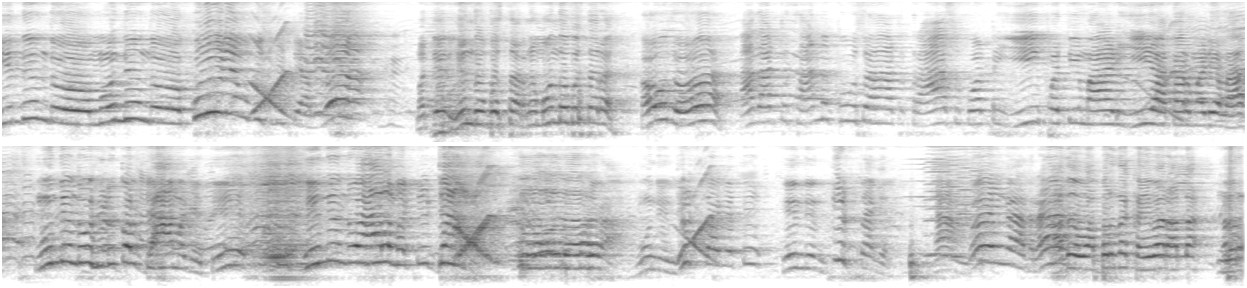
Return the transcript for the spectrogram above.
ಹಿಂದಿಂದು ಮುಂದಿಂದು ಕೂಡಿ ಉಗಿಸ್ಬಿಟ್ಟೆ ಅಲ್ಲ ಮತ್ತೇನ್ ಹಿಂದೆ ಉಬ್ಬಿಸ್ತಾರ ಮುಂದೆ ಉಬ್ಬಿಸ್ತಾರ? ಹೌದು. ಅದಷ್ಟು ಸಣ್ಣ ಕೂಸ ಅಷ್ಟು ತ್ರಾಸು ಕೊಟ್ಟು ಈ ಪತಿ ಮಾಡಿ ಈ ಆಕಾರ ಮಾಡಿ ಅಲ್ಲ ಮುಂದಿಂದು ಹಿಡ್ಕೊಂಡು ಡ್ಯಾಮ್ ಆಗೈತಿ ಹಿಂದಿಂದು ಆಲಮಟ್ಟಿ ಡ್ಯಾಮ್. ಮುಂದಿಂದು ಇಟ್ಟಾಗೈತಿ ಹಿಂದಿನ ಇಟ್ಟಾಗೈತಿ ಹಿಂಗಾದ್ರ ಅದು ಒಬ್ಬರದ ಕೈವಾರ ಅಲ್ಲ ನೂರ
